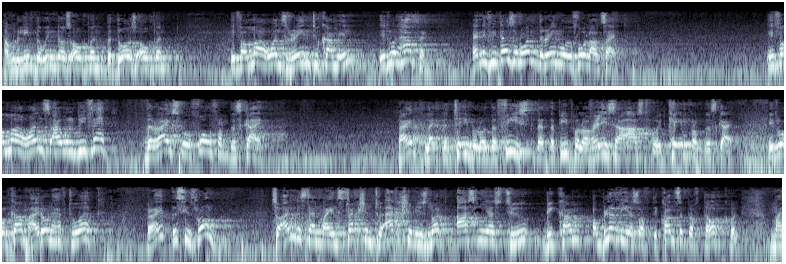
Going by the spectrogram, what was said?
I'm going to leave the windows open, the doors open. If Allah wants rain to come in, it will happen. And if He doesn't want, the rain will fall outside. If Allah wants, I will be fed. The rice will fall from the sky. Right? Like the table or the feast that the people of Isa asked for. It came from the sky. It will come, I don't have to work. Right? This is wrong. So understand my instruction to action is not asking us to become oblivious of the concept of tawakkul. My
